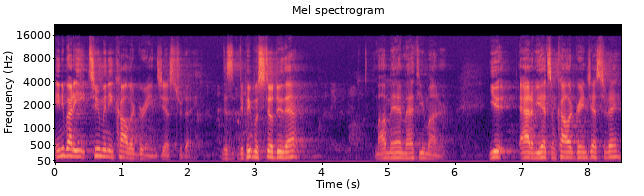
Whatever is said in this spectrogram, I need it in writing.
Anybody eat too many collard greens yesterday? Does, do people still do that? My man, Matthew Miner. You, Adam, you had some collard greens yesterday?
